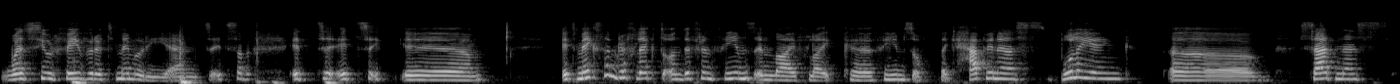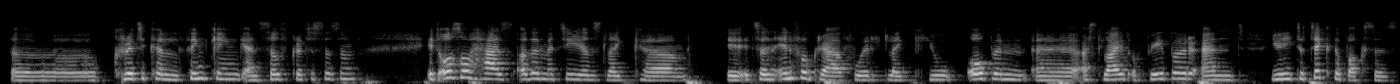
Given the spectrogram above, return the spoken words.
what's your favorite memory and it's a, it's it's it, uh, it makes them reflect on different themes in life like uh, themes of like happiness bullying uh, sadness uh, critical thinking and self-criticism. It also has other materials like um, it's an infograph where like you open uh, a slide of paper and you need to tick the boxes.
